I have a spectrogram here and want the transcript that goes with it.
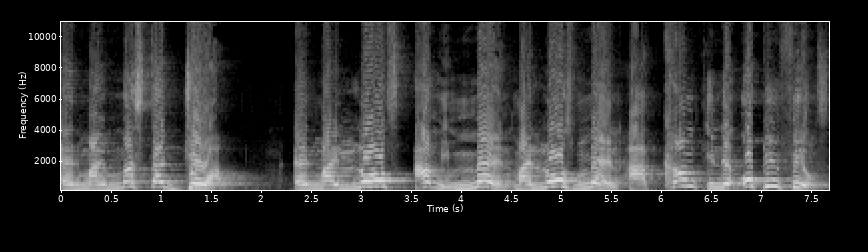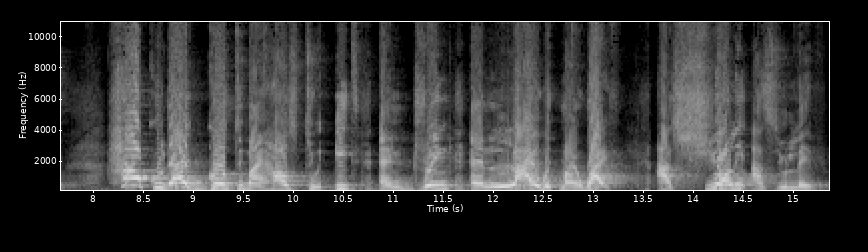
And my master Joab and my Lord's army, men, my Lord's men are camped in the open fields. How could I go to my house to eat and drink and lie with my wife? As surely as you live,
